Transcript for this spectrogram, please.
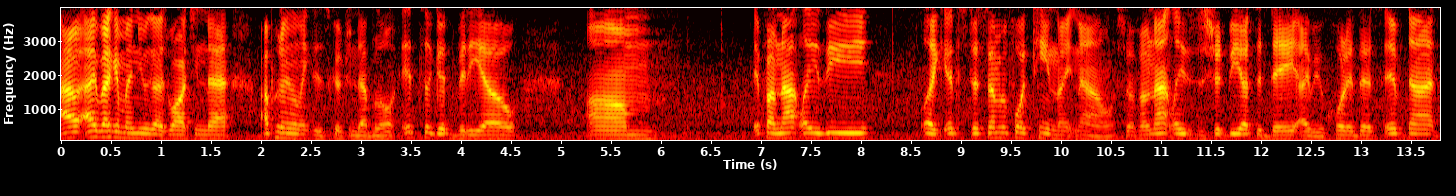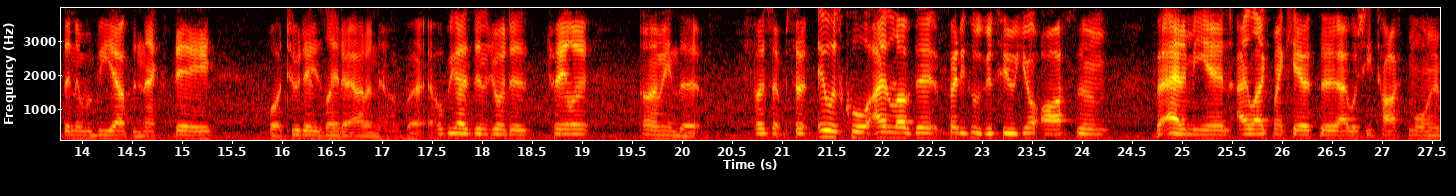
I, I recommend you guys watching that. I'll put in a link in the description down below. It's a good video. Um, if I'm not lazy, like it's December 14th right now. So if I'm not lazy, it should be out the day I recorded this. If not, then it would be out the next day or two days later. I don't know. But I hope you guys did enjoy the trailer. I mean the first episode. It was cool. I loved it. Freddy Krueger 2, you're awesome for adding me in. I like my character. I wish he talked more.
